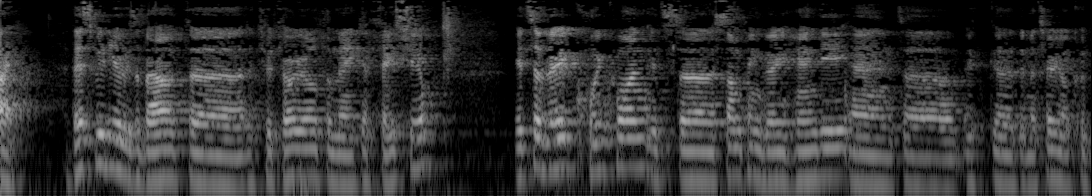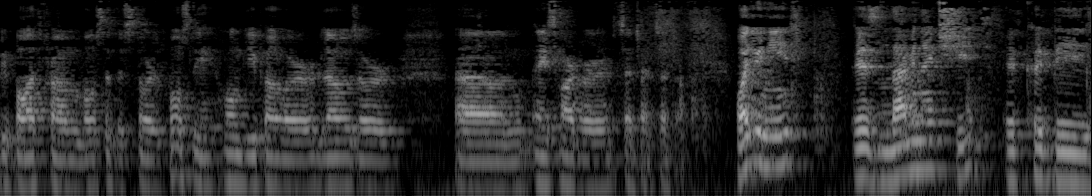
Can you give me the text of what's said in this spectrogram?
Hi, this video is about uh, a tutorial to make a face shield. It's a very quick one, it's uh, something very handy and uh, it, uh, the material could be bought from most of the stores, mostly Home Depot or Lowe's or um, Ace Hardware, etc. etc. What you need is laminate sheet. It could be,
